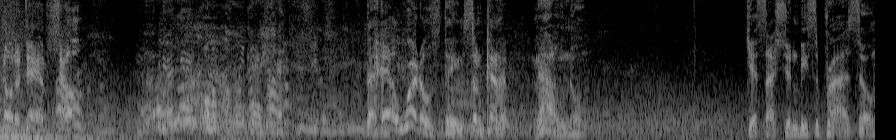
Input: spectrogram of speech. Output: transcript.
Putting on a damn show! The hell were those things? Some kind of... I don't know. Guess I shouldn't be surprised, though.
